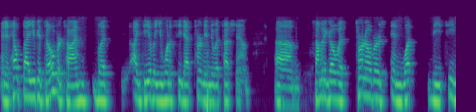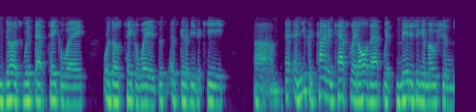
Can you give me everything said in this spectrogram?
and it helped IU get to overtime, but ideally you want to see that turn into a touchdown. Um, so I'm going to go with turnovers and what the team does with that takeaway or those takeaways is, is going to be the key. Um, and, and, you could kind of encapsulate all of that with managing emotions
